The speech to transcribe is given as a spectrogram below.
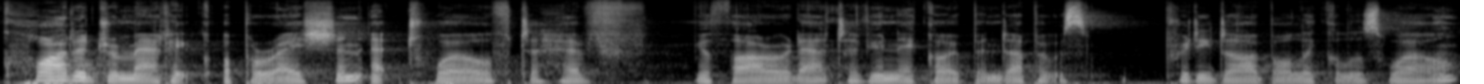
quite a dramatic operation at 12 to have your thyroid out, to have your neck opened up. It was pretty diabolical as well.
